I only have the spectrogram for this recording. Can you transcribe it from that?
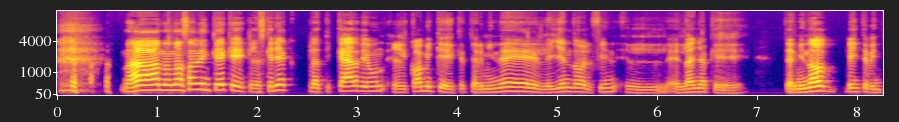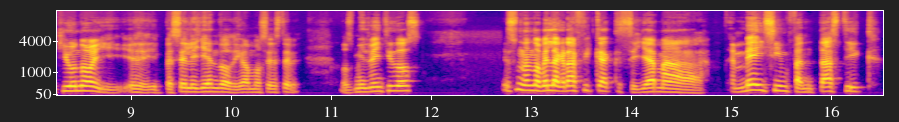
no, no, no, ¿saben qué? Que, les quería platicar de un, el cómic que, terminé leyendo el, fin, el, año que terminó 2021 y eh, empecé leyendo, digamos, este 2022. Es una novela gráfica que se llama Amazing, Fantastic,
